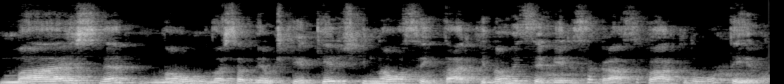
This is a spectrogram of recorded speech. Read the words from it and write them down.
Mas, né, não, nós sabemos que aqueles que não aceitarem, que não receberem essa graça, claro que não vão ter.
